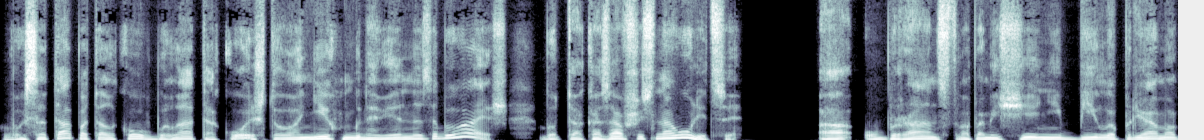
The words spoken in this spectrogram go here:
Высота потолков была такой, что о них мгновенно забываешь, будто оказавшись на улице а убранство помещений било прямо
